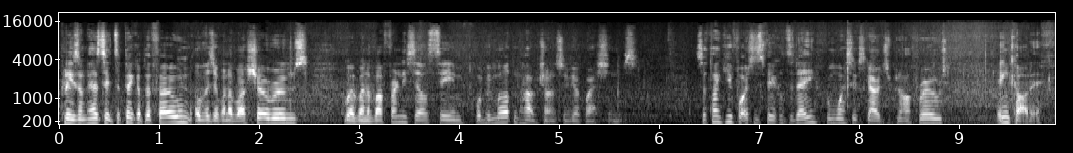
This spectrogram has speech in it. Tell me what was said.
please don't hesitate to pick up the phone or visit one of our showrooms, where one of our friendly sales team will be more than happy to answer your questions. So thank you for watching this vehicle today from Wessex Garage Penarth Road in Cardiff.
